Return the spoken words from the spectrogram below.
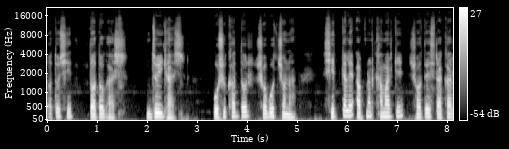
যত শীত, তত ঘাস, জুই ঘাস পশুখাদ্যর সবুজ সোনা। শীতকালে আপনার খামারকে সতেজ রাখার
